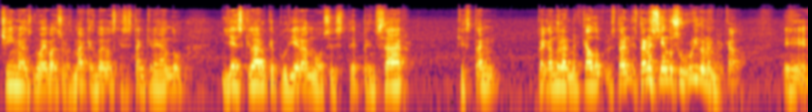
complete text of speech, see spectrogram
chinas nuevas o las marcas nuevas que se están creando y es claro que pudiéramos este, pensar que están pegándole al mercado, pero están, están haciendo su ruido en el mercado. Eh,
